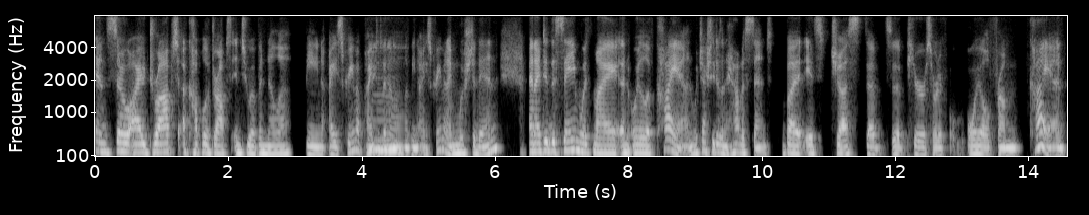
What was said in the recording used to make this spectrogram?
And so I dropped a couple of drops into a vanilla bean ice cream, a pint mm. of vanilla bean ice cream, and I mushed it in. And I did the same with my an oil of cayenne, which actually doesn't have a scent, but it's just the, the pure sort of oil from cayenne.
